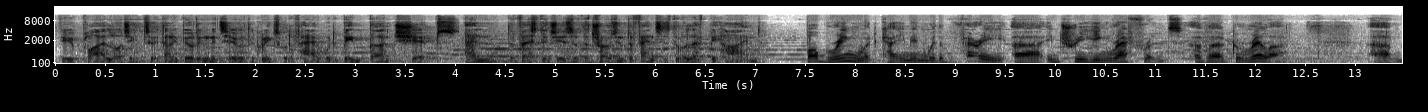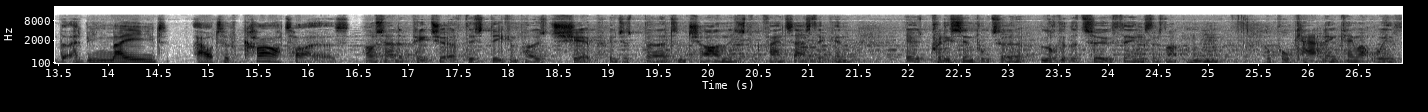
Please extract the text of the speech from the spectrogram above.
If you apply logic to it, the only building material the Greeks would have had would have been burnt ships and the vestiges of the Trojan defences that were left behind. Bob Ringwood came in with a very uh, intriguing reference of a gorilla um, that had been made out of car tyres. I also had a picture of this decomposed ship. It just burnt and charred and it just looked fantastic. And it was pretty simple to look at the two things. It's like, hmm. Paul Catlin came up with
